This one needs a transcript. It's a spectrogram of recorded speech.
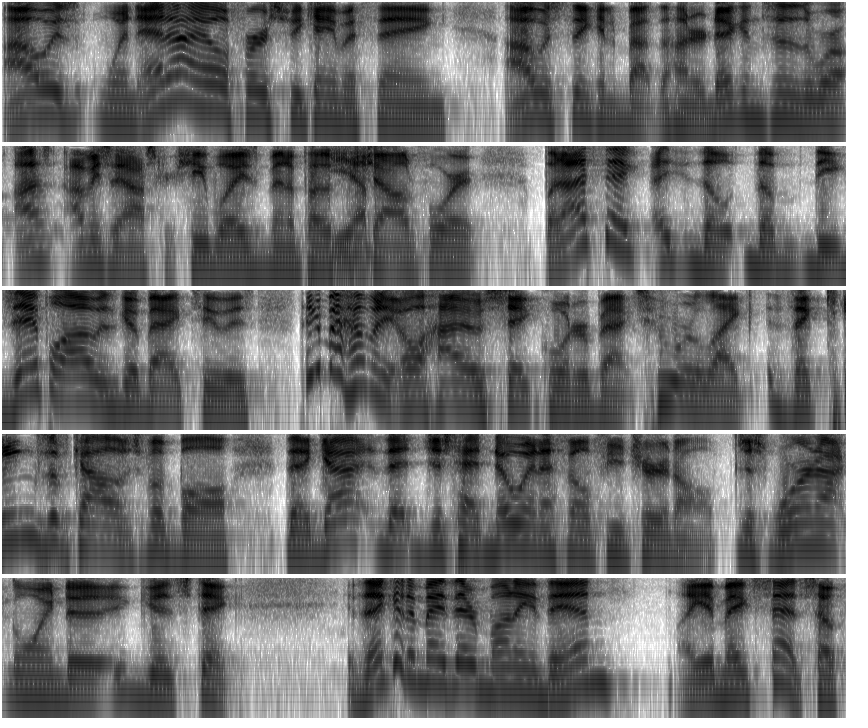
I always, when NIL first became a thing, I was thinking about the Hunter Dickinsons of the world. I, obviously, Oscar Tshiebwe's been a poster Yep. child for it, but I think uh, the the the example I always go back to is think about how many Ohio State quarterbacks who were like the kings of college football, that guy that just had no NFL future at all, just were not going to get stick. If they could have made their money then, like it makes sense. So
